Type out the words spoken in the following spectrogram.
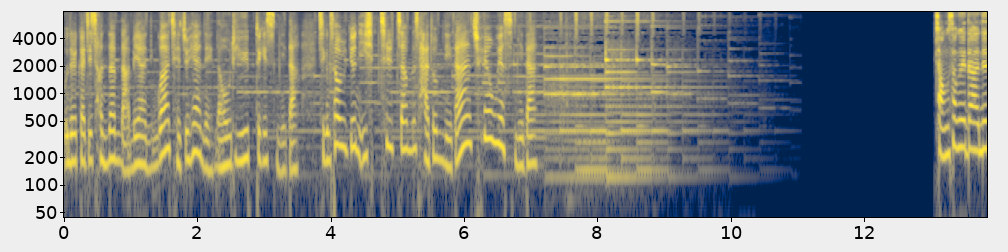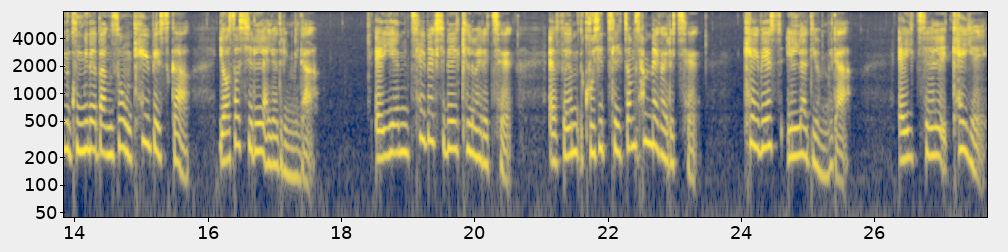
오늘까지 전남 남해안과 제주 해안에 너울이 유입되겠습니다. 지금 서울 기온 27.4도입니다. 최영우였습니다. 정성을 다하는 국민의 방송 KBS가 6시를 알려드립니다. AM 711kHz, FM 97.3MHz, KBS 일라디오입니다. HLKA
